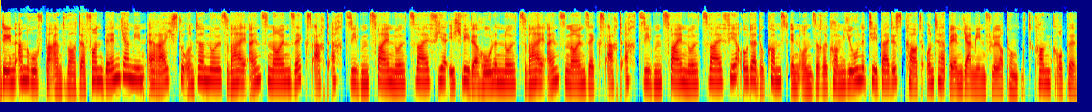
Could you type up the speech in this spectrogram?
Den Anrufbeantworter von Benjamin erreichst du unter 021968872024. Ich wiederhole 021968872024 oder du kommst in unsere Community bei Discord unter benjaminfleur.com Gruppe.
